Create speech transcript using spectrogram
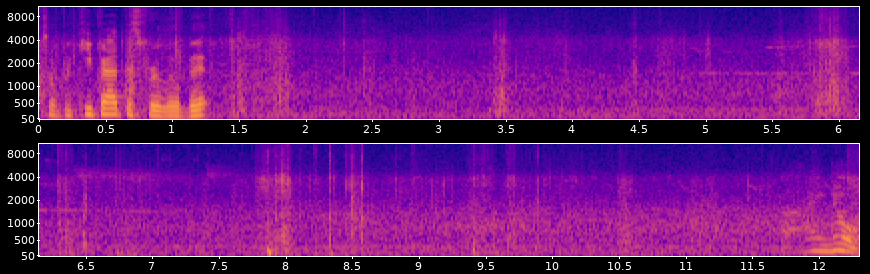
So if we keep at this for a little bit, I know.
